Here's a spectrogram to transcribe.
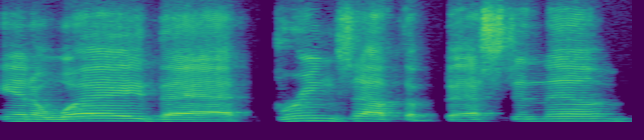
in a way that brings out the best in them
